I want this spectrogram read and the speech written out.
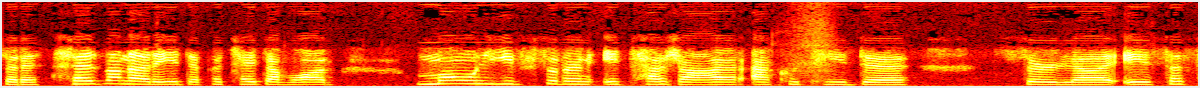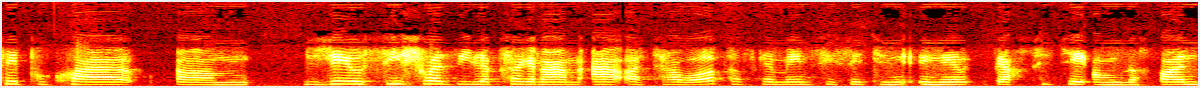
serais très honorée de peut-être avoir mon livre sur une étagère à côté de ceux-là. Et ça, c'est pourquoi euh, j'ai aussi choisi le programme à Ottawa parce que même si c'est une université anglophone,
